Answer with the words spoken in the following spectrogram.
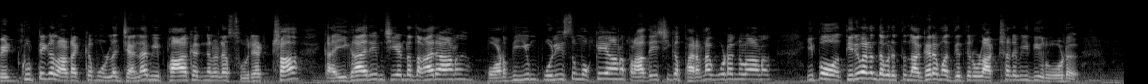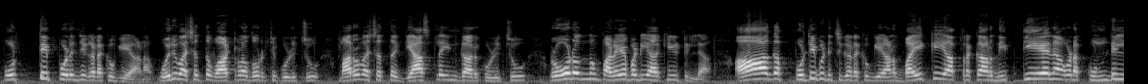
പെൺകുട്ടികളടക്കമുള്ള ജനവിഭാഗങ്ങളുടെ സുരക്ഷ കൈകാര്യം ചെയ്യേണ്ടത് ആരാണ്? കോടതിയും പോലീസും ഒക്കെയാണ്. പ്രാദേശിക ഭരണകൂടങ്ങളാണ്. ഇപ്പോൾ തിരുവനന്തപുരത്ത് നഗരമധ്യത്തിലുള്ള അക്ഷരവീതി റോഡ് പൊട്ടിപ്പൊളിഞ്ഞ് കിടക്കുകയാണ്. ഒരു വശത്ത് വാട്ടർ അതോറിറ്റി കുഴിച്ചു മറുവശത്ത് ഗ്യാസ് ലൈൻകാർ കുഴിച്ചു. റോഡൊന്നും പഴയപടിയാക്കിയിട്ടില്ല. ആകെ പൊടി പിടിച്ച് കിടക്കുകയാണ്. ബൈക്ക് യാത്രക്കാർ നിത്യേന അവിടെ കുണ്ടിൽ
